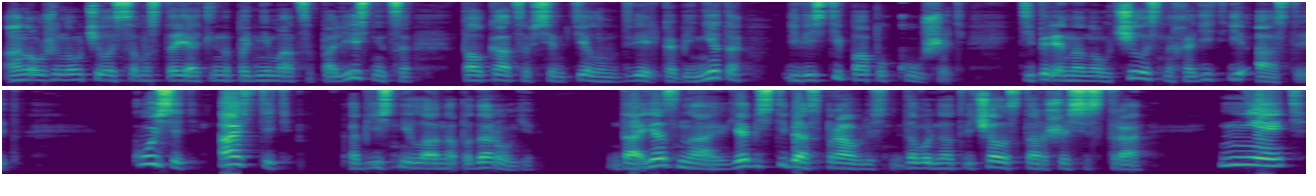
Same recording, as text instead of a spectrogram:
Она уже научилась самостоятельно подниматься по лестнице, толкаться всем телом в дверь кабинета и вести папу кушать. Теперь она научилась находить и Астрид. «Кусить, астить», – объяснила она по дороге. «Да, я знаю, я без тебя справлюсь», – недовольно отвечала старшая сестра. «Нет».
